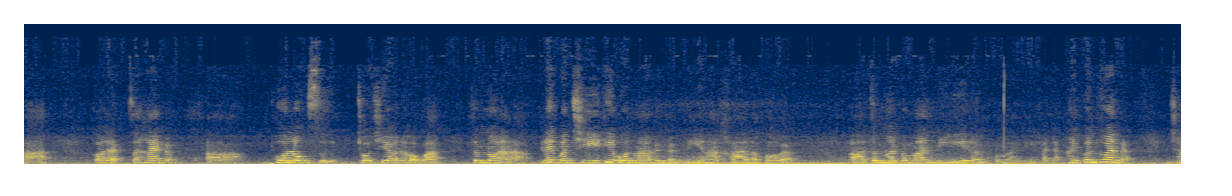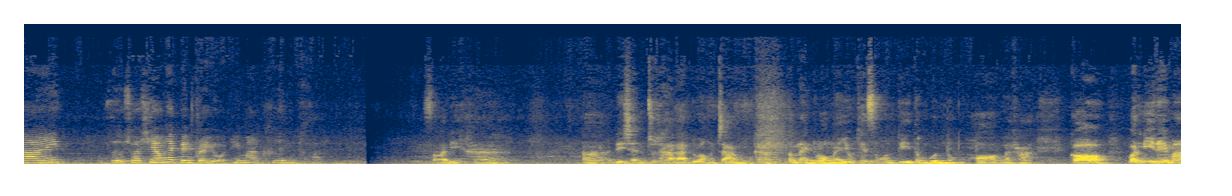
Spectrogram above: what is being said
คะ ก็แบบจะให้แบบอ่าโพสต์ลงสื่อโซเชียลแล้วบอกว่าจำนวนอะเลขบัญชีที่โอนมาเป็นแบบนี้นะคะ แล้วก็แบบอ่าจำนวนประมาณนี้อะไรประมาณนี้ค่ะอยากให้เพื่อนๆแบบใช้สื่อโซเชียลให้เป็นประโยชน์ให้มากขึ้นค่ะ สวัสดีค่ะอ่าดิฉันจุธารัตน์ดวงจำค่ะ ตำแหน่งรองนายกเทศมนตรีตำบลหนองพอกนะคะ ก็วันนี้ได้มา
